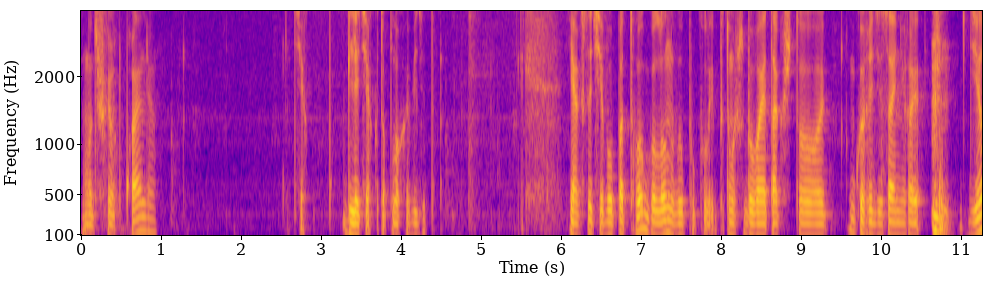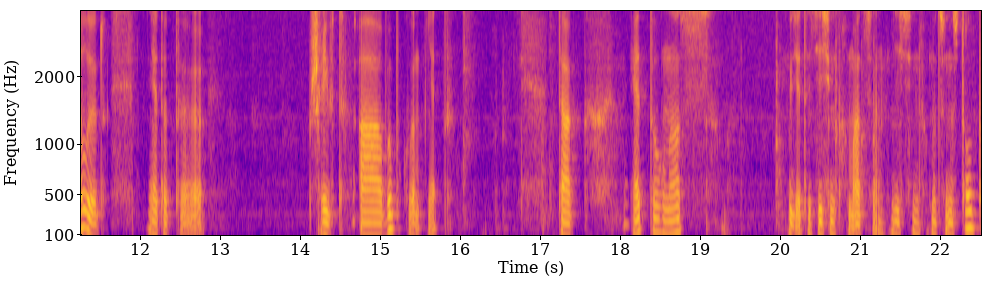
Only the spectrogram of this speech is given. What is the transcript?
Вот шрифт Брайля. Тех, для тех, кто плохо видит. Я, кстати, его потрогал, он выпуклый, потому что бывает так, что горе-дизайнеры делают этот э, шрифт, а выпуклым нет. Так, это у нас где-то здесь информация. Здесь информационный столб.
